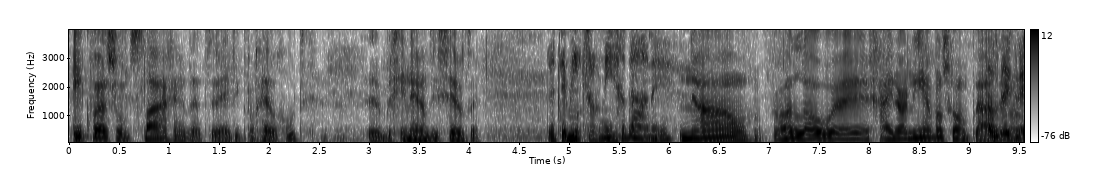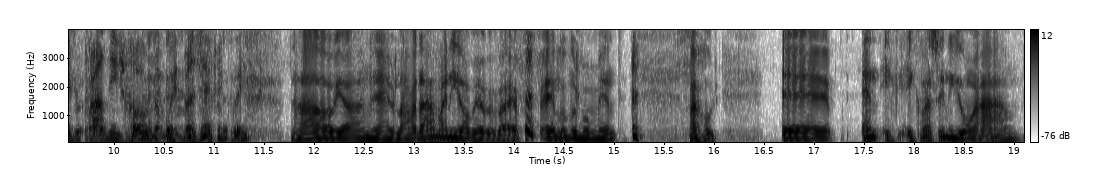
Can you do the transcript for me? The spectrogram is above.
Ik was ontslagen, dat weet ik nog heel goed. Eh, begin 1970. Dat heb ik toch niet gedaan, hè? Nou, hallo, eh, ga je nou niet helemaal schoonpraten? Oh, ik, want- ik praat niet schoon, dan moet je het maar zeggen, ik weet. Nou ja, nee, laten we daar maar niet over hebben. Het waren vervelende momenten. Maar goed. eh, en ik, ik was in de Jonge Haan.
